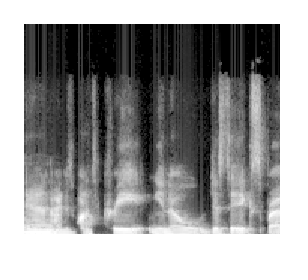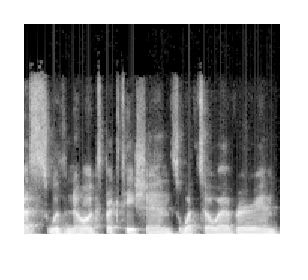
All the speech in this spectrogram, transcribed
Mm. and i just wanted to create you know just to express with no expectations whatsoever. And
